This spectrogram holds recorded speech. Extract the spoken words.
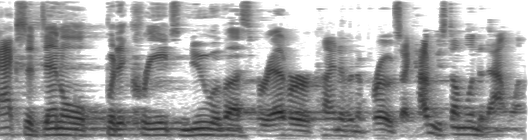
accidental, but it creates new of us forever kind of an approach. Like, how do we stumble into that one?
